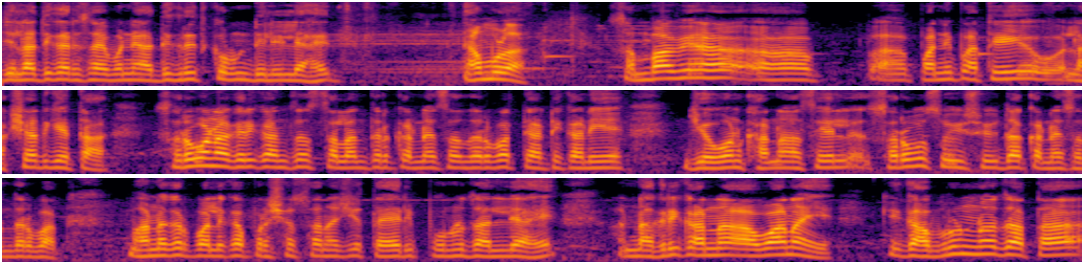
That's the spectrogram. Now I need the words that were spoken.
जिल्हाधिकारी साहेबांनी अधिकृत करून दिलेली आहेत. त्यामुळं संभाव्य प- पाणी पातळी लक्षात घेता सर्व नागरिकांचं स्थलांतर करण्यासंदर्भात त्या ठिकाणी जेवण खाणं असेल सर्व सोयीसुविधा करण्यासंदर्भात महानगरपालिका प्रशासनाची तयारी पूर्ण झालेली आहे. आणि नागरिकांना आव्हान आहे की घाबरून न जाता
